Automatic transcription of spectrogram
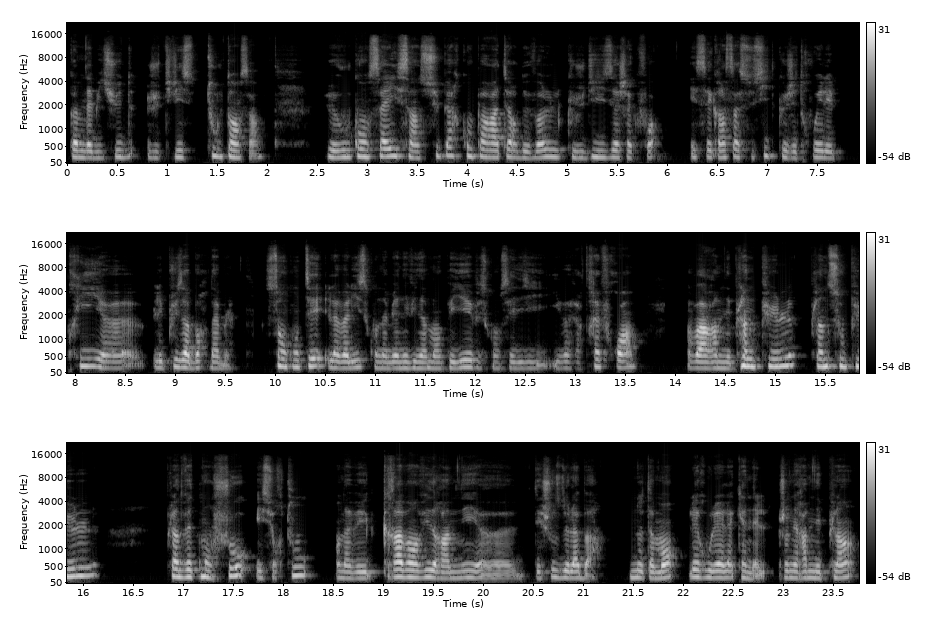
Comme d'habitude, j'utilise tout le temps ça. Je vous le conseille, c'est un super comparateur de vols que j'utilise à chaque fois. Et c'est grâce à ce site que j'ai trouvé les prix euh, les plus abordables. Sans compter la valise qu'on a bien évidemment payée parce qu'on s'est dit il va faire très froid. On va ramener plein de pulls, plein de sous-pulls, plein de vêtements chauds et surtout on avait grave envie de ramener euh, des choses de là-bas, notamment les roulés à la cannelle. J'en ai ramené plein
